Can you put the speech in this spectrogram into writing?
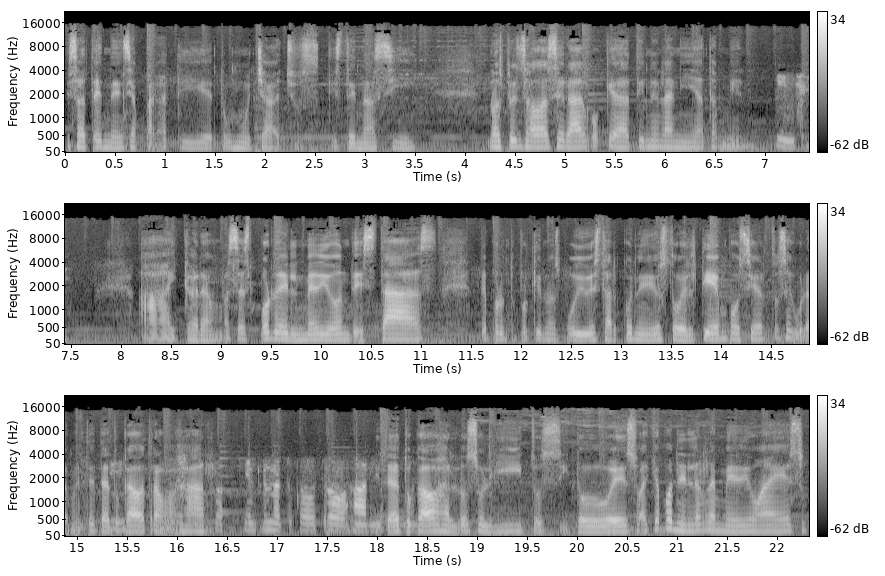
esa tendencia para ti, de tus muchachos, que estén así. ¿No has pensado hacer algo? ¿Qué edad tiene la niña también? 15. Ay, caramba, es por el medio donde estás, de pronto porque no has podido estar con ellos todo el tiempo, ¿cierto? Seguramente te ha tocado trabajar. siempre me ha tocado trabajar. Y te ha tocado bajarlos solitos y todo eso. Hay que ponerle remedio a eso.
